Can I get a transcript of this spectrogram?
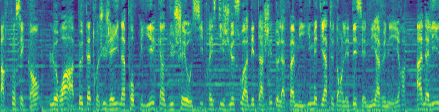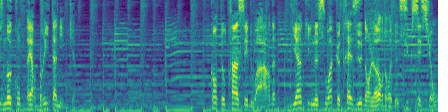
Par conséquent, le roi a peut-être jugé inapproprié qu'un duché aussi prestigieux soit détaché de la famille immédiate dans les décennies à venir, analysent nos confrères britanniques. Quant au prince Édouard, bien qu'il ne soit que très eux dans l'ordre de succession,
